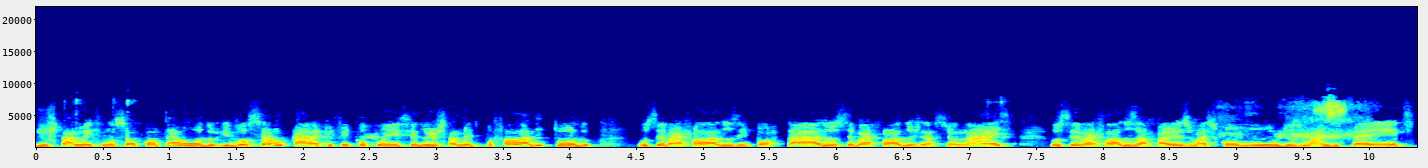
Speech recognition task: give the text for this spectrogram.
justamente no seu conteúdo. E você é um cara que ficou conhecido justamente por falar de tudo. Você vai falar dos importados, você vai falar dos nacionais, você vai falar dos aparelhos mais comuns, dos mais diferentes,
